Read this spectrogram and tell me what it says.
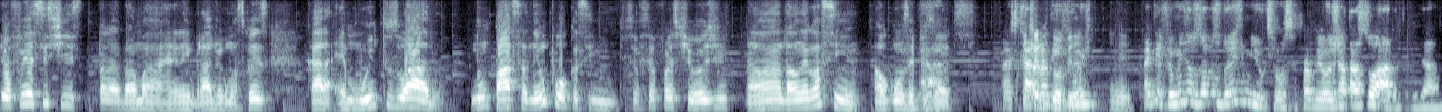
eu fui assistir para dar uma relembrada de algumas coisas. Cara, é muito zoado. Não passa nem um pouco, assim. Se você for assistir hoje, dá, uma- dá um negocinho. Alguns episódios. Mas, Tira cara, a mas tem, dúvida. filme, mas tem filme dos anos 2000, que se você for ver hoje já tá zoado, tá ligado?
